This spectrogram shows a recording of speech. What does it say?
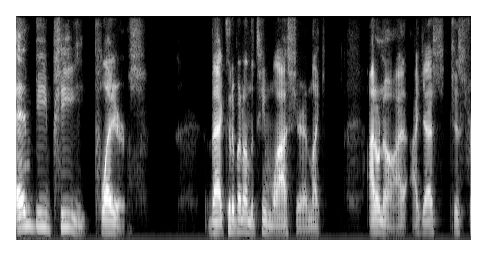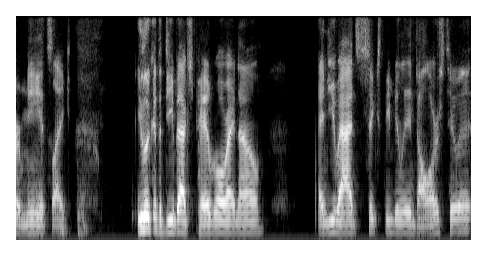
MVP players that could have been on the team last year. And like, I don't know. I, I guess just for me, it's like you look at the D backs payroll right now and you add $60 million to it.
